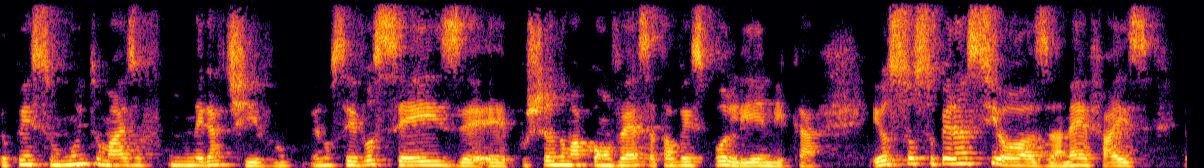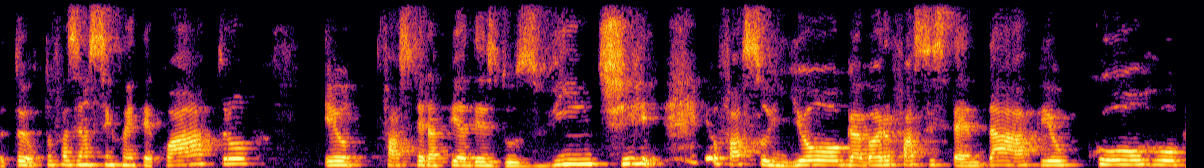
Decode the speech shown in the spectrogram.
eu penso muito mais um negativo. Eu não sei vocês, é, é, puxando uma conversa talvez polêmica. Eu sou super ansiosa, né? Faz, eu tô, eu tô fazendo 54, eu faço terapia desde os 20, eu faço yoga, agora eu faço stand-up, eu corro,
